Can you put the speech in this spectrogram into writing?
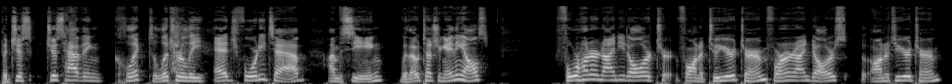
but just, just having clicked literally Edge 40 tab, I'm seeing, without touching anything else, $490 ter- on a two year term, $490 on a two year term.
